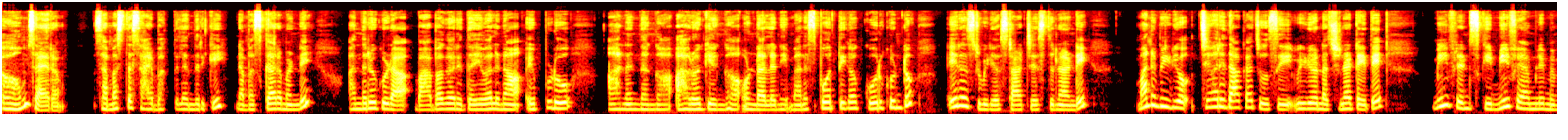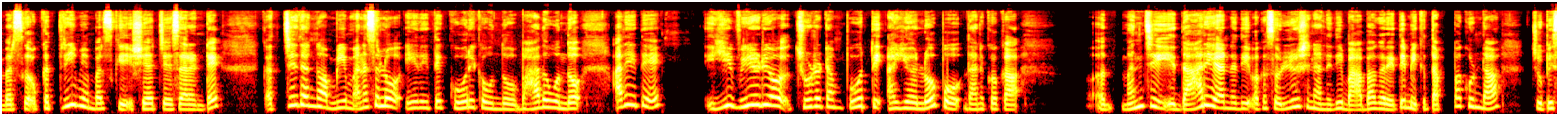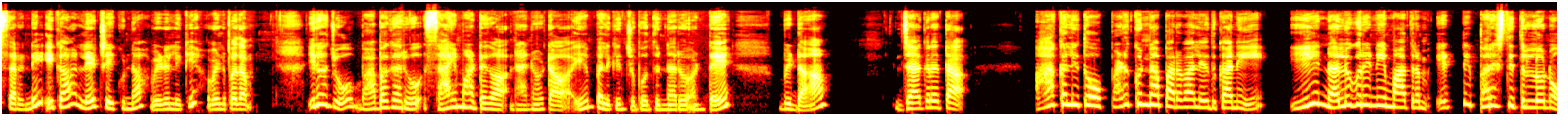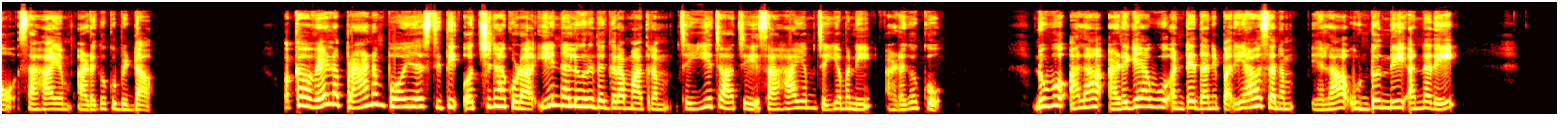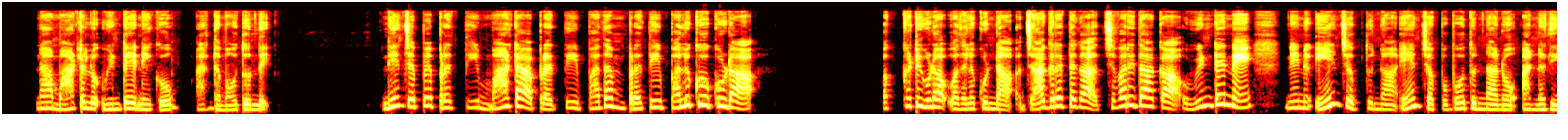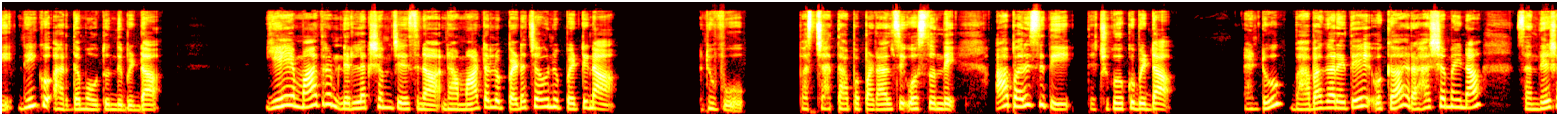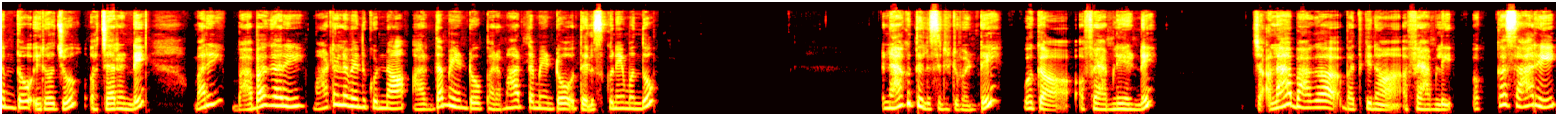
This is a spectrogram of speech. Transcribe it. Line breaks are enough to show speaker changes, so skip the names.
ఓం సాయిరామ్. సమస్త సాయి భక్తులందరికీ నమస్కారం అండి అందరూ కూడా బాబాగారి దయవలన ఎప్పుడూ ఆనందంగా ఆరోగ్యంగా ఉండాలని మనస్ఫూర్తిగా కోరుకుంటూ ఈరోజు వీడియో స్టార్ట్ చేస్తున్నా అండి. మన వీడియో చివరి దాకా చూసి వీడియో నచ్చినట్టయితే మీ ఫ్రెండ్స్కి మీ ఫ్యామిలీ మెంబర్స్కి ఒక త్రీ మెంబర్స్కి షేర్ చేశారంటే ఖచ్చితంగా మీ మనసులో ఏదైతే కోరిక ఉందో బాధ ఉందో అదైతే ఈ వీడియో చూడటం పూర్తి అయ్యేలోపు దానికి ఒక మంచి దారి అన్నది ఒక సొల్యూషన్ అనేది బాబా గారు అయితే మీకు తప్పకుండా చూపిస్తారండి. ఇక లేట్ చేయకుండా వీడియోలోకి వెళ్ళిపోదాం. ఈరోజు బాబా గారు సాయి మాటగా నా నోట ఏం పలికించబోతున్నారు అంటే బిడ్డ జాగ్రత్త. ఆకలితో పడుకున్నా పర్వాలేదు కానీ ఈ నలుగురిని మాత్రం ఎట్టి పరిస్థితుల్లోనూ సహాయం అడగకు బిడ్డ. ఒకవేళ ప్రాణం పోయే స్థితి వచ్చినా కూడా ఈ నలుగురి దగ్గర మాత్రం చెయ్యి చాచి సహాయం చెయ్యమని అడగకు. నువ్వు అలా అడిగావు అంటే దాని పర్యావసనం ఎలా ఉంటుంది అన్నది నా మాటలు వింటే నీకు అర్థమవుతుంది. నేను చెప్పే ప్రతి మాట ప్రతి పదం ప్రతి పలుకు కూడా ఒక్కటి కూడా వదలకుండా జాగ్రత్తగా చివరిదాకా వింటేనే నేను ఏం చెప్తున్నా ఏం చెప్పబోతున్నాను అన్నది నీకు అర్థమవుతుంది బిడ్డ. ఏ మాత్రం నిర్లక్ష్యం చేసినా నా మాటలు పెడచెవును పెట్టినా నువ్వు పశ్చాత్తాపపడాల్సి వస్తుంది. ఆ పరిస్థితి తెచ్చుకోకు బిడ్డ! అంటూ బాబాగారైతే ఒక రహస్యమైన సందేశంతో ఈరోజు వచ్చారండి. మరి బాబాగారి మాటల వెనుకున్న అర్థం ఏంటో పరమార్థం ఏంటో తెలుసుకునే ముందు నాకు తెలిసినటువంటి ఒక ఫ్యామిలీ అండి. చాలా బాగా బతికిన ఫ్యామిలీ. ఒక్కసారి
